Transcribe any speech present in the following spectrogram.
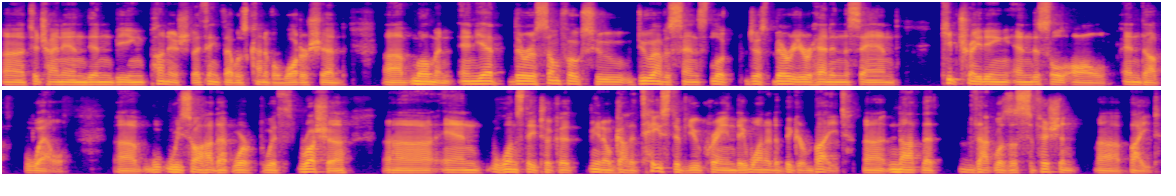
to China and then being punished. I think that was kind of a watershed moment. And yet there are some folks who do have a sense look, just bury your head in the sand keep trading and this will all end up well. Uh, we saw how that worked with Russia. Uh, and once they took a, you know, got a taste of Ukraine, they wanted a bigger bite. Uh, not that that was a sufficient uh, bite.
